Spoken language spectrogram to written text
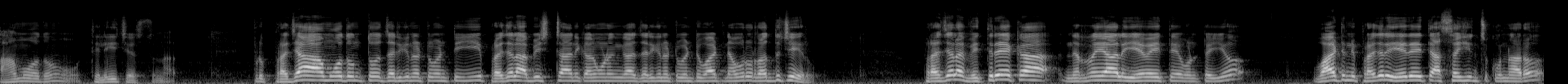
ఆమోదం తెలియచేస్తున్నారు. ఇప్పుడు ప్రజా ఆమోదంతో జరిగినటువంటి ఈ ప్రజల అభిష్టానికి అనుగుణంగా జరిగినటువంటి వాటిని ఎవరు రద్దు చేయరు. ప్రజల వ్యతిరేక నిర్ణయాలు ఏవైతే ఉంటాయో వాటిని ప్రజలు ఏదైతే అసహించుకున్నారో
